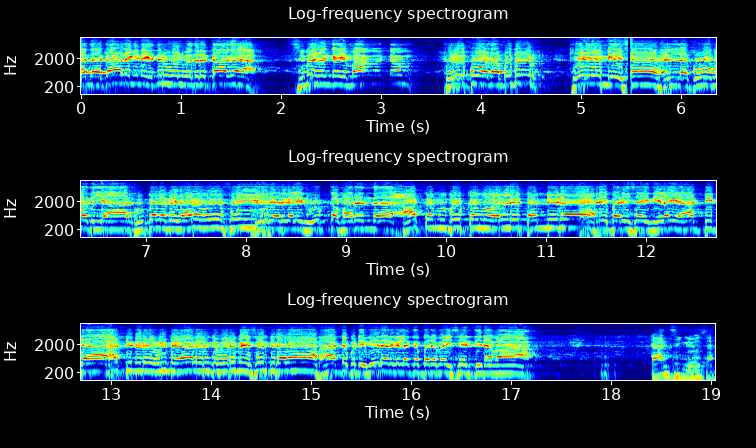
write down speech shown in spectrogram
அந்த காளையினை எதிர்கொள்வதற்காக சிவகங்கை மாவட்டம் திருப்போணமுதூர் உங்களது கரவோசை வீரர்களின் ஊக்கம் அருந்த ஆக்கமும் தூக்கமும் வள்ளி தண்ணீர பரிசை நிலைநாட்டிட நாட்டினுடைய உரிமையாளருக்கு பெருமை சேர்த்திடவா? நாட்டுப்படி வீரர்களுக்கு பெருமை சேர்த்திடவா? டான்சிங் ரோசா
